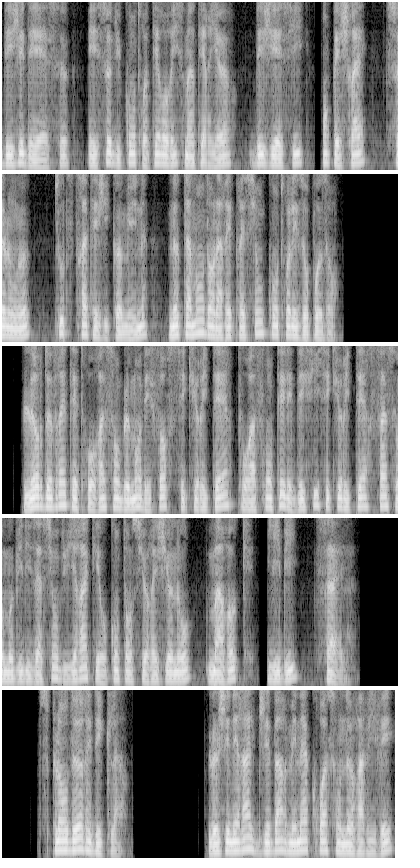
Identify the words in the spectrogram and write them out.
DGDSE, et ceux du contre-terrorisme intérieur, DGSI, empêcherait, selon eux, toute stratégie commune, notamment dans la répression contre les opposants. L'heure devrait être au rassemblement des forces sécuritaires pour affronter les défis sécuritaires face aux mobilisations du Irak et aux contentieux régionaux, Maroc, Libye, Sahel. Splendeur et déclin. Le général Djebar Mena croit son heure arrivée,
